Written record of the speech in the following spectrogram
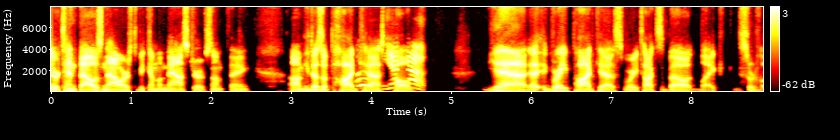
or ten thousand hours to become a master of something. Um, he does a podcast Oh, yeah. called yeah, a great podcast where he talks about like sort of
